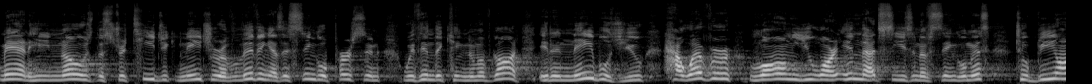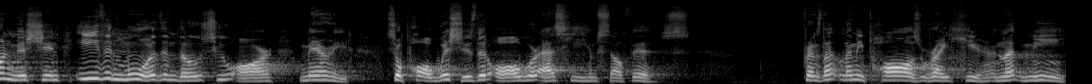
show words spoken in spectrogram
man. He knows the strategic nature of living as a single person within the kingdom of God. It enables you, however long you are in that season of singleness, to be on mission even more than those who are married. So Paul wishes that all were as he himself is. Friends, let, let me pause right here and let me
